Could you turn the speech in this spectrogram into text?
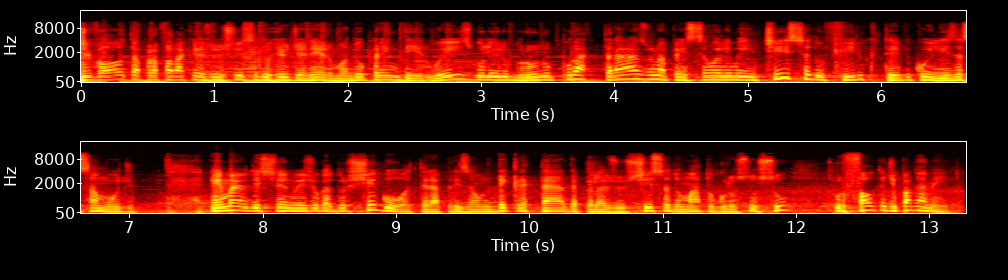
De volta para falar que a Justiça do Rio de Janeiro mandou prender o ex-goleiro Bruno por atraso na pensão alimentícia do filho que teve com Elisa Samúdio. Em maio deste ano, o ex-jogador chegou a ter a prisão decretada pela Justiça do Mato Grosso do Sul por falta de pagamento.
